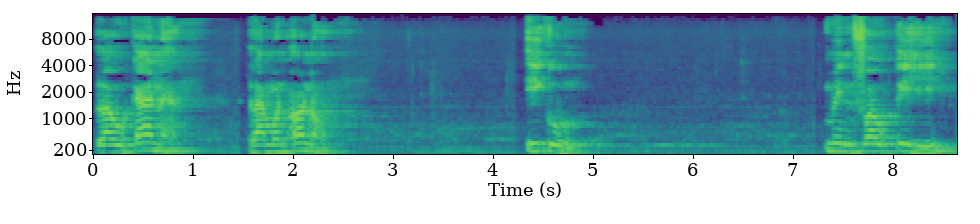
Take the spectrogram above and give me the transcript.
Laukana Lamun ono Iku Min fauqihi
